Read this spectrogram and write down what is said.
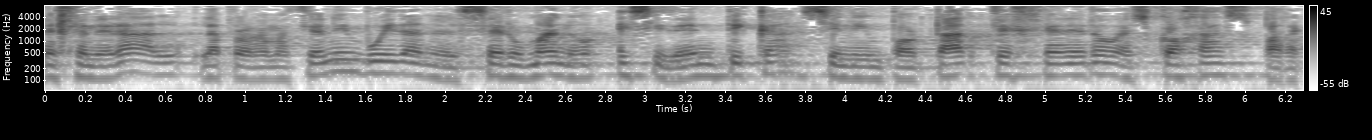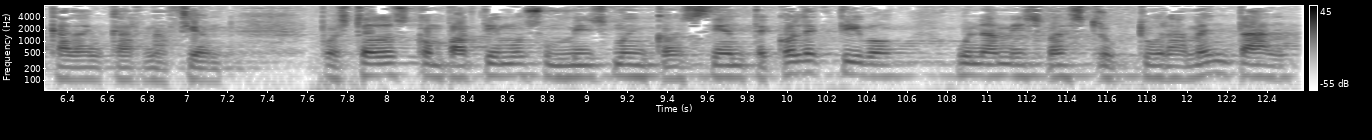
En general, la programación imbuida en el ser humano es idéntica sin importar qué género escojas para cada encarnación, pues todos compartimos un mismo inconsciente colectivo, una misma estructura mental,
